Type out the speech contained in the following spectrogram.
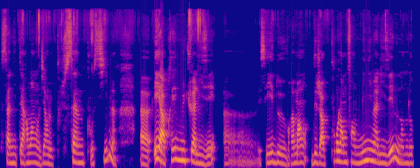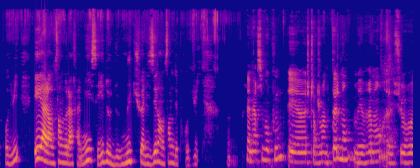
sanitairement, on va dire, le plus saines possible. Euh, et après, mutualiser, euh, essayer de vraiment, déjà pour l'enfant, minimaliser le nombre de produits et à l'ensemble de la famille, essayer de, mutualiser l'ensemble des produits. merci beaucoup. Et euh, je te rejoins tellement, mais vraiment, sur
